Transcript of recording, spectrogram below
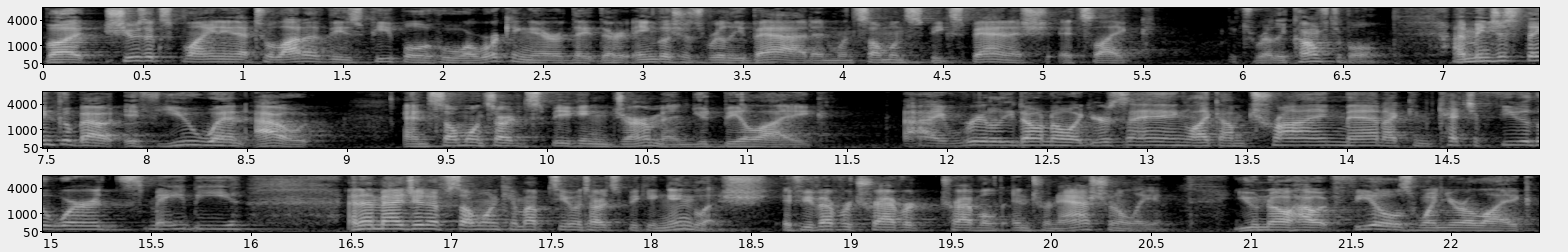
But she was explaining that to a lot of these people who are working there, they, their English is really bad. And when someone speaks Spanish, it's like, it's really comfortable. I mean, just think about if you went out and someone started speaking German, you'd be like, I really don't know what you're saying. Like, I'm trying, man. I can catch a few of the words, maybe. And imagine if someone came up to you and started speaking English. If you've ever tra- traveled internationally, you know how it feels when you're like,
